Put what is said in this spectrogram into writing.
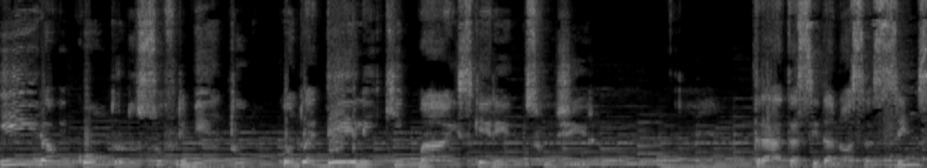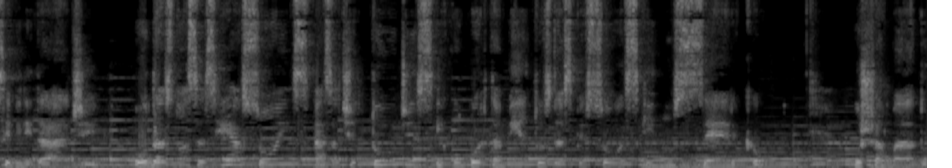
ir ao encontro do sofrimento quando é dele que mais queremos fugir. Trata-se da nossa sensibilidade ou das nossas reações às atitudes e comportamentos das pessoas que nos cercam, o chamado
